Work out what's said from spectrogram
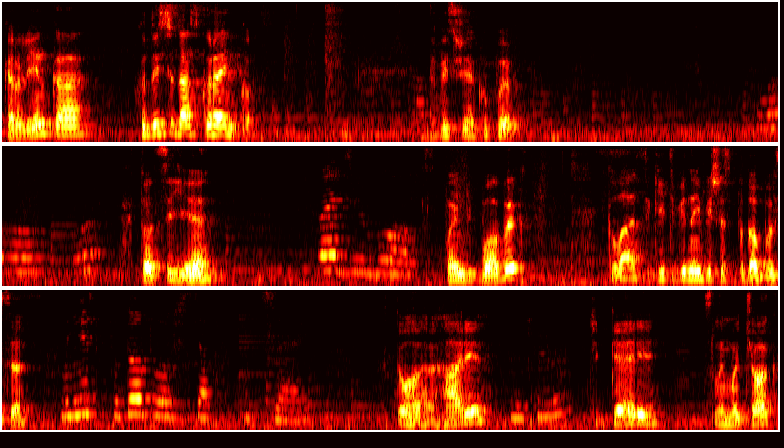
Каролінка, ходи сюди скоренько. Дивись, що я купив. Хто це є? Спанчбоб. Спанч Бобик. Клас, який тобі найбільше сподобався? Мені сподобався цей. Хто? Гаррі? Чи Керрі? Слимачок?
